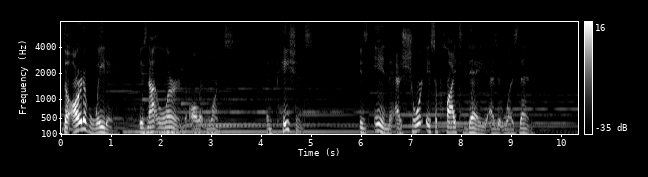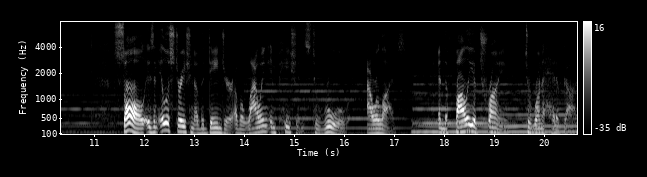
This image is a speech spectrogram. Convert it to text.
The art of waiting is not learned all at once and patience is in as short a supply today as it was then. Saul is an illustration of the danger of allowing impatience to rule our lives and the folly of trying to run ahead of God.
